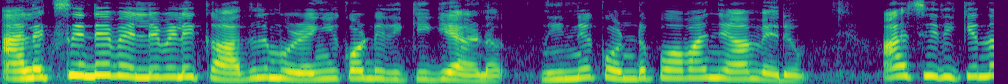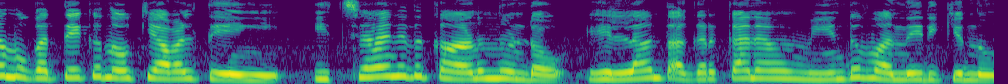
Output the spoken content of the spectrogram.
അലക്സിന്റെ വെല്ലുവിളി കാതിൽ മുഴങ്ങിക്കൊണ്ടിരിക്കുകയാണ്. നിന്നെ കൊണ്ടുപോവാൻ ഞാൻ വരും. ആ ചിരിക്കുന്ന മുഖത്തേക്ക് നോക്കി അവൾ തേങ്ങി. ഇച്ഛാൻ ഇത് കാണുന്നുണ്ടോ? എല്ലാം തകർക്കാൻ അവൻ വീണ്ടും വന്നിരിക്കുന്നു.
